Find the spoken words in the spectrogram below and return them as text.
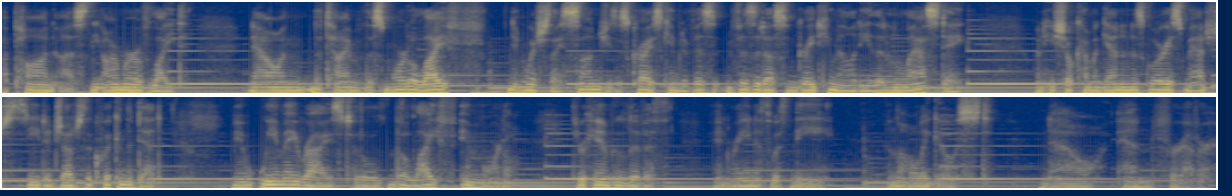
upon us the armor of light now in the time of this mortal life in which thy Son, Jesus Christ, came to visit, visit us in great humility, that in the last day, when he shall come again in his glorious majesty to judge the quick and the dead, we may rise to the life immortal through him who liveth and reigneth with thee and the Holy Ghost, now and forever.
